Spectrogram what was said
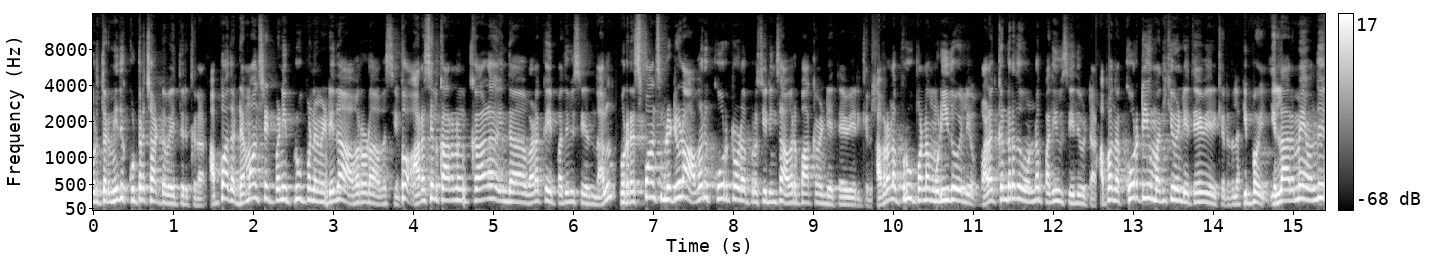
ஒருத்தர் மீது குற்றச்சாட்டு வைத்திருக்கிறார். அப்போ அதை டெமான்ஸ்ட்ரேட் பண்ணி ப்ரூவ் பண்ண வேண்டியது அவரோட அவசியம். அரசியல் காரணங்களுக்காக இந்த வழக்கை பதிவு இருந்தாலும் ஒரு ரெஸ்பான்சிபிலிட்டியோட அவர் கோர்ட்டோட ப்ரொசீடிங்ஸ் அவர் பார்க்க வேண்டிய தேவை இருக்கிறது. அவரால் ப்ரூவ் பண்ண முடியுதோ இல்லையோ வழக்குன்றது ஒன்றை பதிவு செய்து விட்டார். அப்போ அந்த கோர்ட்டையும் மதிக்க வேண்டிய தேவை இருக்கிறதுல. இப்போ எல்லாருமே வந்து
